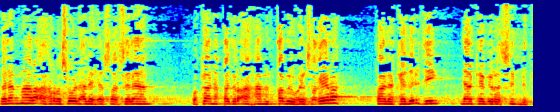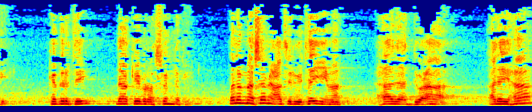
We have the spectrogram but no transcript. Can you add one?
فلما رآها الرسول عليه الصلاة والسلام وكان قد رآها من قبل وهي صغيرة قال كبرت لا كبر سنك. كبرت لا كبر سنك. فلما سمعت اليتيمة هذا الدعاء عليها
